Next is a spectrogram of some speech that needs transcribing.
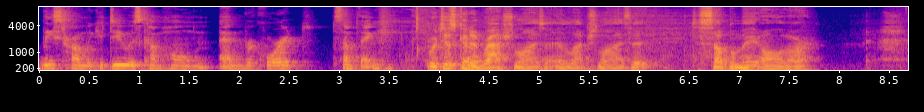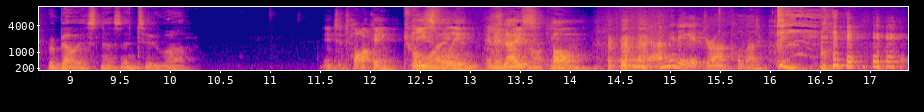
least harm we could do is come home and record something. We're just going to rationalize it, intellectualize it to sublimate all of our rebelliousness into. Uh, Into talking peacefully and in a nice shit-talking. home. I'm gonna get drunk. Hold on.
